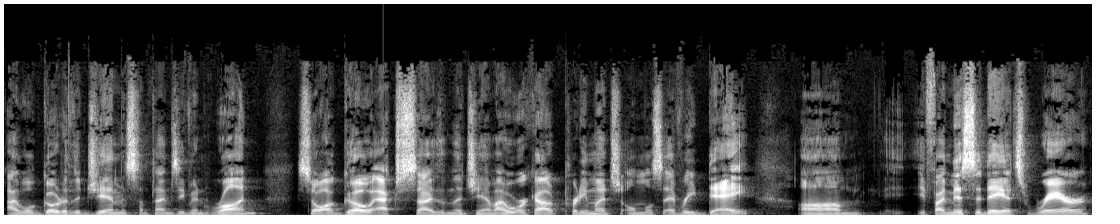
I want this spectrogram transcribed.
I will go to the gym and sometimes even run. So I'll go exercise in the gym. I work out pretty much almost every day. Um, if I miss a day, it's rare,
